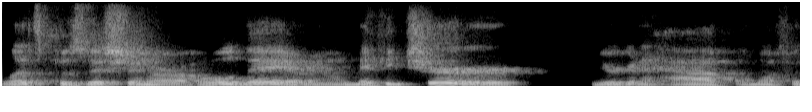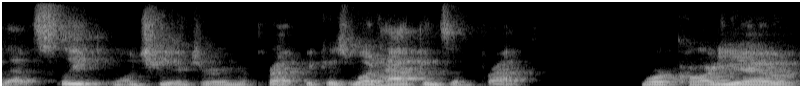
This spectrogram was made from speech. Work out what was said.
let's position our whole day around making sure you're going to have enough of that sleep once you enter in into prep. Because what happens in prep? More cardio,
